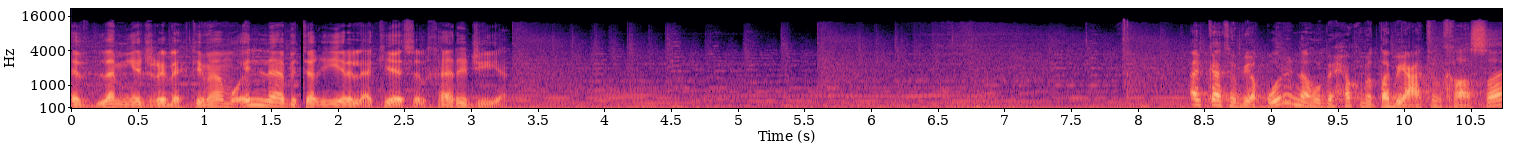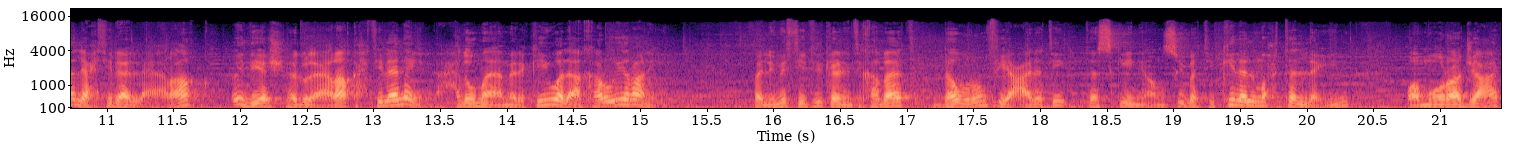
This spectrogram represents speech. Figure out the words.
إذ لم يجري الاهتمام إلا بتغيير الأكياس الخارجية. الكاتب يقول إنه بحكم الطبيعه الخاصة لاحتلال العراق إذ يشهد العراق احتلالين أحدهما أمريكي والآخر إيراني. فلمثل تلك الانتخابات دور في إعادة تسكين أنصبة كلا المحتلين ومراجعة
